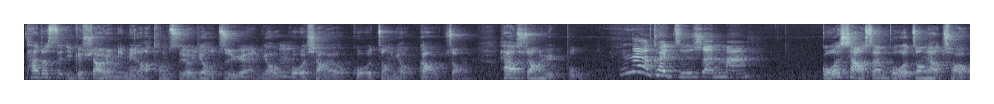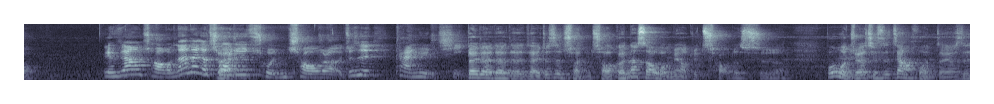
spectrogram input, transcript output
它就是一个校园里面，然后同时有幼稚园，又有国小，又有国中，又有高中，还有双语部。那个可以直升吗？国小升国中要抽。也是这样抽，那那个抽就是纯抽了，就是看运气。对对对对对，就是纯抽。可那时候我没有去抽的事了。不过我觉得其实这样混着也是，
